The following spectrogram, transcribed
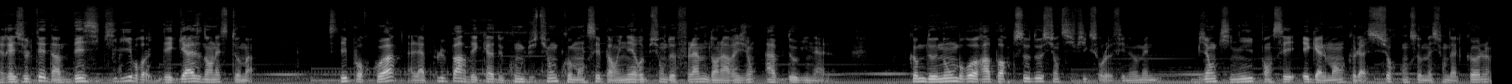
résultait d'un déséquilibre des gaz dans l'estomac. C'est pourquoi la plupart des cas de combustion commençaient par une éruption de flamme dans la région abdominale. Comme de nombreux rapports pseudo-scientifiques sur le phénomène, Bianchini pensait également que la surconsommation d'alcool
